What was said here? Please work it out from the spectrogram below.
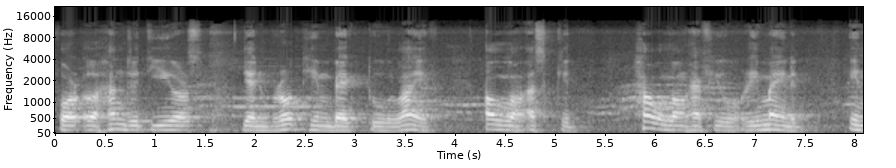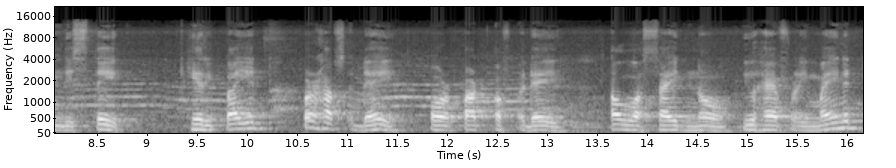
for a hundred years then brought him back to life. Allah asked, How long have you remained in this state? He replied, Perhaps a day or part of a day. Allah said, No, you have remained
